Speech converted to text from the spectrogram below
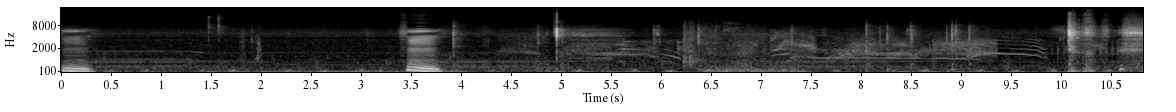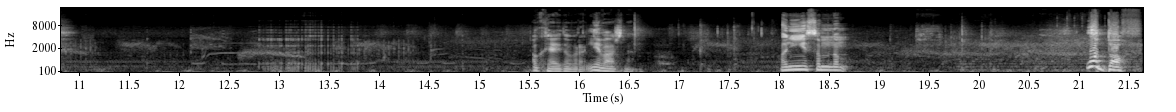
Hmm. Hmm. Okej, dobra, nieważne. Oni nie są mną... What the f...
